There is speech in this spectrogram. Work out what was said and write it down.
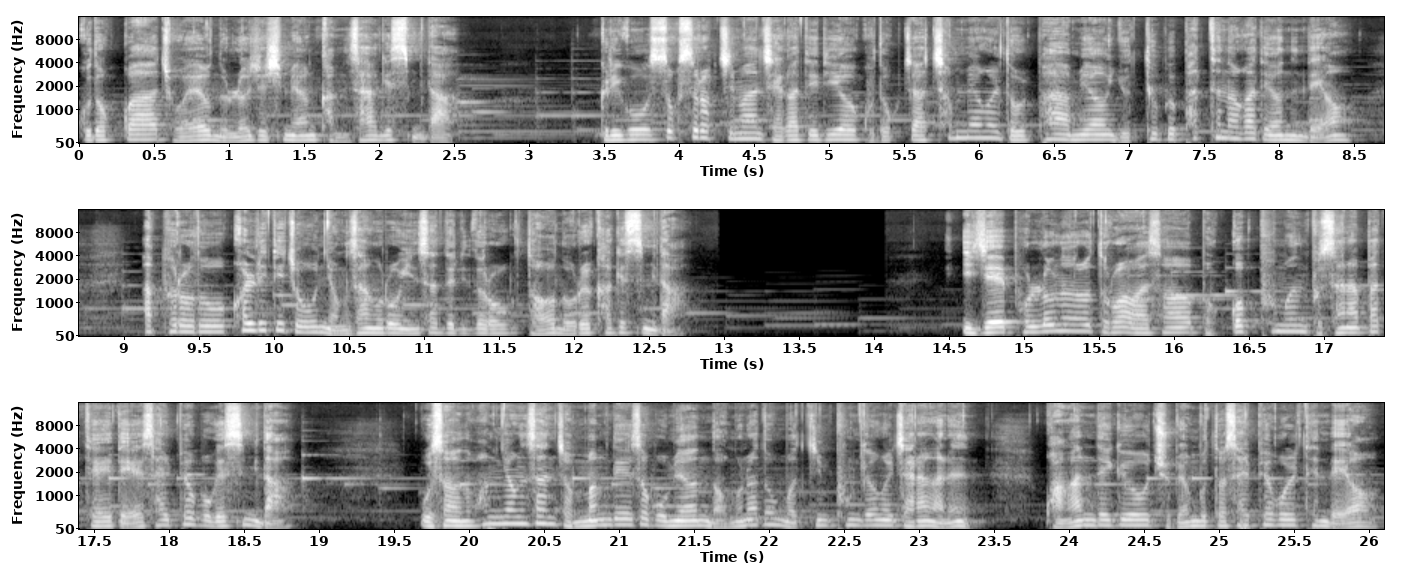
구독과 좋아요 눌러주시면 감사하겠습니다. 그리고 쑥스럽지만 제가 드디어 구독자 1000명을 돌파하며 유튜브 파트너가 되었는데요. 앞으로도 퀄리티 좋은 영상으로 인사드리도록 더 노력하겠습니다. 이제 본론으로 돌아와서 벚꽃 품은 부산 아파트에 대해 살펴보겠습니다. 우선 황령산 전망대에서 보면 너무나도 멋진 풍경을 자랑하는 광안대교 주변부터 살펴볼 텐데요.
